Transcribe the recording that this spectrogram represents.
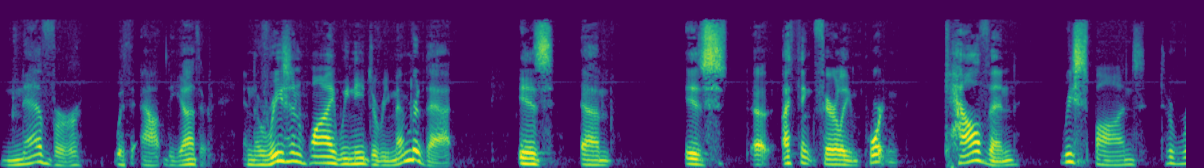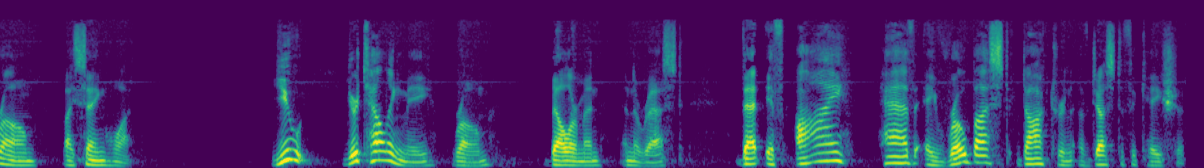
never without the other. And the reason why we need to remember that is, um, is uh, I think, fairly important. Calvin responds to Rome by saying what? You, you're telling me, Rome, Bellarmine, and the rest, that if I have a robust doctrine of justification,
